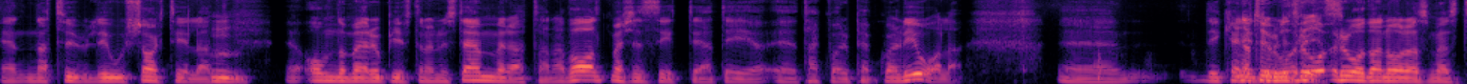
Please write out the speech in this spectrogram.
en naturlig orsak till att Mm. eh, om de här uppgifterna nu stämmer att han har valt Manchester City att det är eh, tack vare Pep Guardiola. Eh, det kan inte råda några som helst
